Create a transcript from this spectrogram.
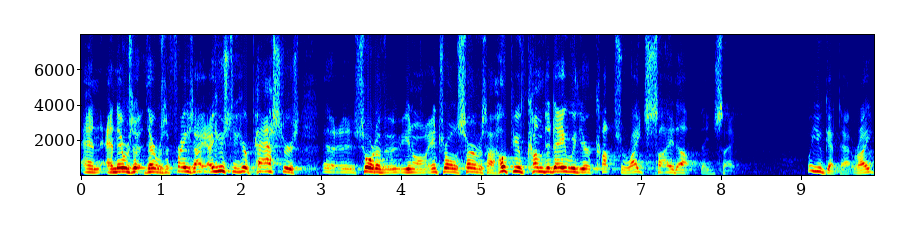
and, and there, was a, there was a phrase I, I used to hear pastors uh, sort of, you know, intro service. I hope you've come today with your cups right side up, they'd say. Well, you get that, right?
